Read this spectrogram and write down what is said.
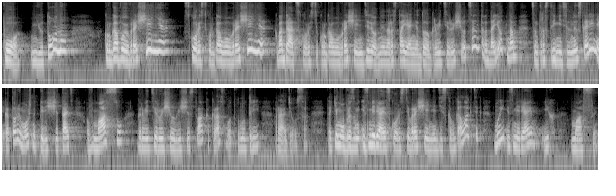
по Ньютону круговое вращение, скорость кругового вращения, квадрат скорости кругового вращения, деленный на расстояние до гравитирующего центра, дает нам центростремительное ускорение, которое можно пересчитать в массу гравитирующего вещества как раз вот внутри радиуса. Таким образом, измеряя скорости вращения дисков галактик, мы измеряем их массы.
